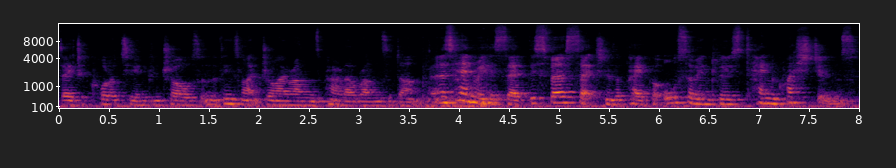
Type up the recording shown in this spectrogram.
data quality and controls and that things like dry runs, parallel runs are done. And as Henry has said, this first section of the paper also includes 10 questions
